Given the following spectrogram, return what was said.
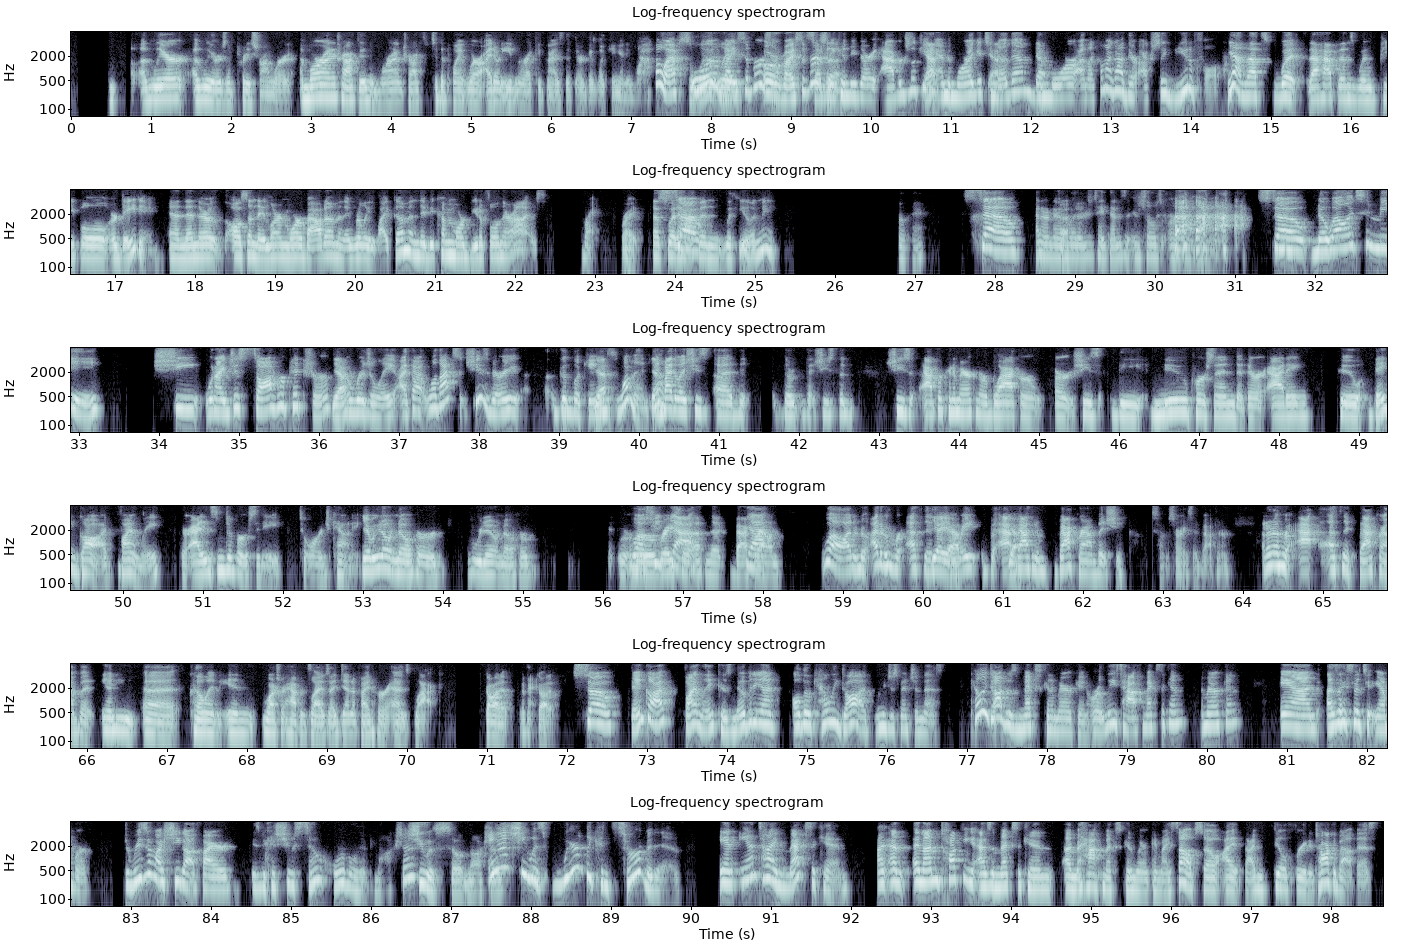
uglier. Uglier is a pretty strong word. And more unattractive and more unattractive to the point where I don't even recognize that they're good looking anymore. Oh, absolutely. Or vice versa. Or vice versa. Somebody can be very average looking, Yeah. and the more I get to Yeah. know them, the Yeah. more I'm like, oh my god, they're actually beautiful. yeah, and that's what that happens when people are dating, and then they're all of a sudden they learn more about them and they really like them, and they become more beautiful in their eyes. Right. Right. That's what So- happened with you and me. Okay. So I don't know whether to take that as an insult or compliment. So Noella to me, she when I just saw her picture Yeah. originally, I thought, well, that's she's a very good looking Yes. woman. Yeah. And by the way, she's uh the, the that she's the she's African American or black or or she's the new person that they're adding who thank God finally they're adding some diversity to Orange County. yeah, we don't know her. We don't know her. Her Well, she- racial, yeah. ethnic background. well, I don't know. I don't know her ethnic Yeah, yeah. ra- ba- Yeah. bathroom background, but she. I'm sorry, I said bathroom. I don't know her a- ethnic background, but Andy uh, Cohen in Watch What Happens Lives identified her as black. Got it. Okay. Got it. So thank God, finally, because nobody on. Although Kelly Dodd, let me just mention this: Kelly Dodd was Mexican American, or at least half Mexican American. And as I said to Amber, the reason why she got fired is because she was so horrible and obnoxious. She was so obnoxious. and she was weirdly conservative. and anti-Mexican. I, and and I'm talking as a Mexican. I'm a half Mexican American myself, so I I feel free to talk about this.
